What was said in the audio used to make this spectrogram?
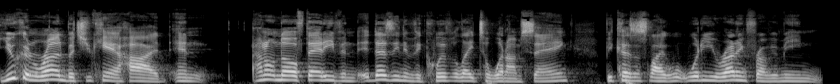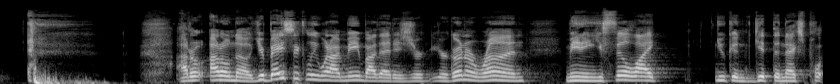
you can run, but you can't hide. And I don't know if that even, it doesn't even equivalent to what I'm saying because it's like, what are you running from? I mean, I don't I don't know. You're basically what I mean by that is you're you're gonna run, meaning you feel like you can get the next play.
